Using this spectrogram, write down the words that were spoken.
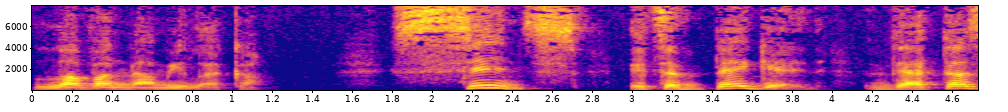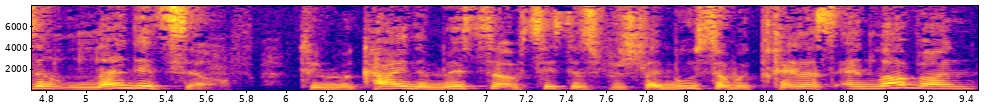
lava nami leka. Since it's a beged that doesn't lend itself to Mekai the mitzvah of tzitzis Musa with Tchelas and Lavan,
